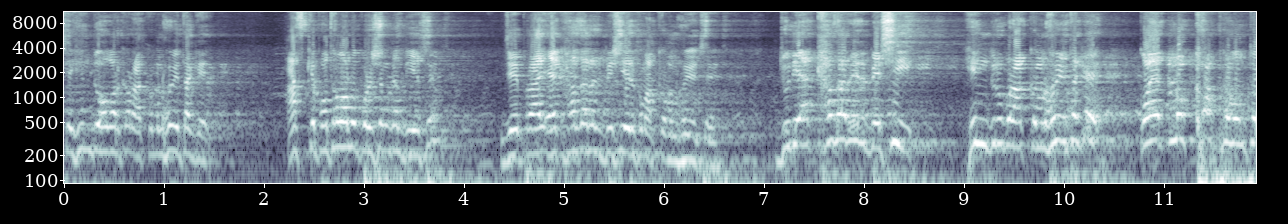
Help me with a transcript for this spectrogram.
সে হিন্দু হওয়ার কারণে আক্রমণ হয়ে থাকে, আজকে প্রথম আলো পরিসংখ্যান দিয়েছে যে প্রায় এক হাজারের বেশি এরকম আক্রমণ হয়েছে। যদি এক হাজারের বেশি হিন্দুর উপর আক্রমণ হয়ে থাকে কয়েক লক্ষ আক্রমণ তো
